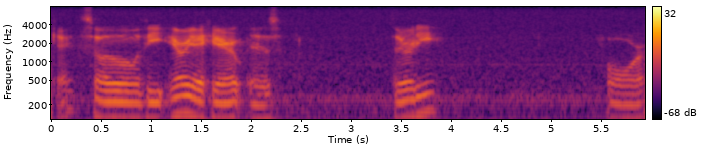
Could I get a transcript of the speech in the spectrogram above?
Okay, so the area here is 34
